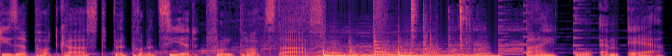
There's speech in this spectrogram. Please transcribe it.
Dieser Podcast wird produziert von Podstars bei OMR.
